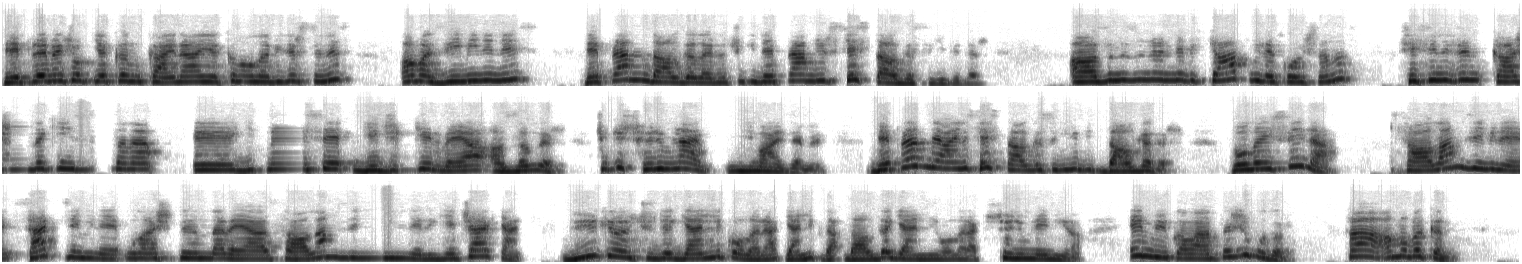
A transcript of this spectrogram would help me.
depreme çok yakın, kaynağa yakın olabilirsiniz. Ama zemininiz deprem dalgalarını, çünkü deprem bir ses dalgası gibidir. Ağzınızın önüne bir kağıt bile koysanız sesinizin karşıdaki insana e, gitmesi gecikir veya azalır. Çünkü sönümler malzeme. Deprem de aynı ses dalgası gibi bir dalgadır. Dolayısıyla sağlam zemine, sert zemine ulaştığında veya sağlam zeminleri geçerken büyük ölçüde genlik olarak, genlik dalga genliği olarak sönümleniyor. En büyük avantajı budur. Ha ama bakın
